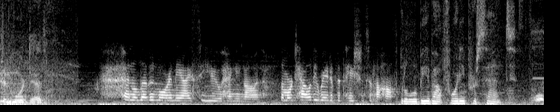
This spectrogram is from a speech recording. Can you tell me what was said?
Ten more dead? And 11 more in the ICU hanging on. The mortality rate of the patients in the hospital. Will be about 40%. All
